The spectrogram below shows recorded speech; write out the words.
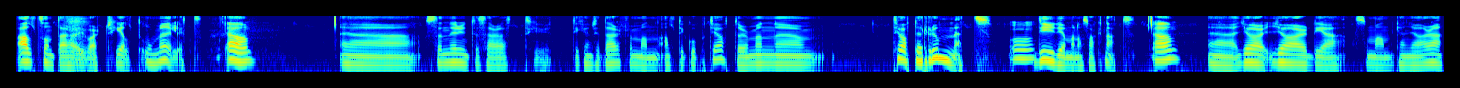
allt sånt där har ju varit helt omöjligt. ja. Eh, sen är det inte så här att det kanske är därför man alltid går på teater men eh, teaterrummet, Mm. det är ju det man har saknat. ja. Eh, gör, gör det som man kan göra.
